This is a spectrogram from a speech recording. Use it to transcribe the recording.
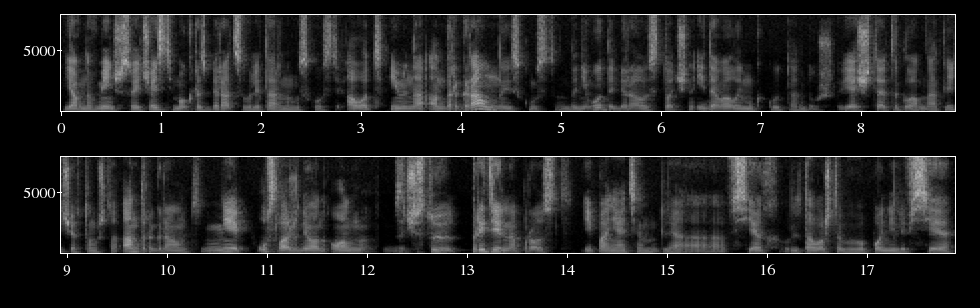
явно в меньшей своей части мог разбираться в элитарном искусстве. А вот именно андерграундное искусство до него добиралось точно и давало ему какую-то отдушину. Я считаю, это главное отличие в том, что андерграунд не усложнен, он зачастую зачастую предельно прост и понятен для всех, для того, чтобы вы поняли все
